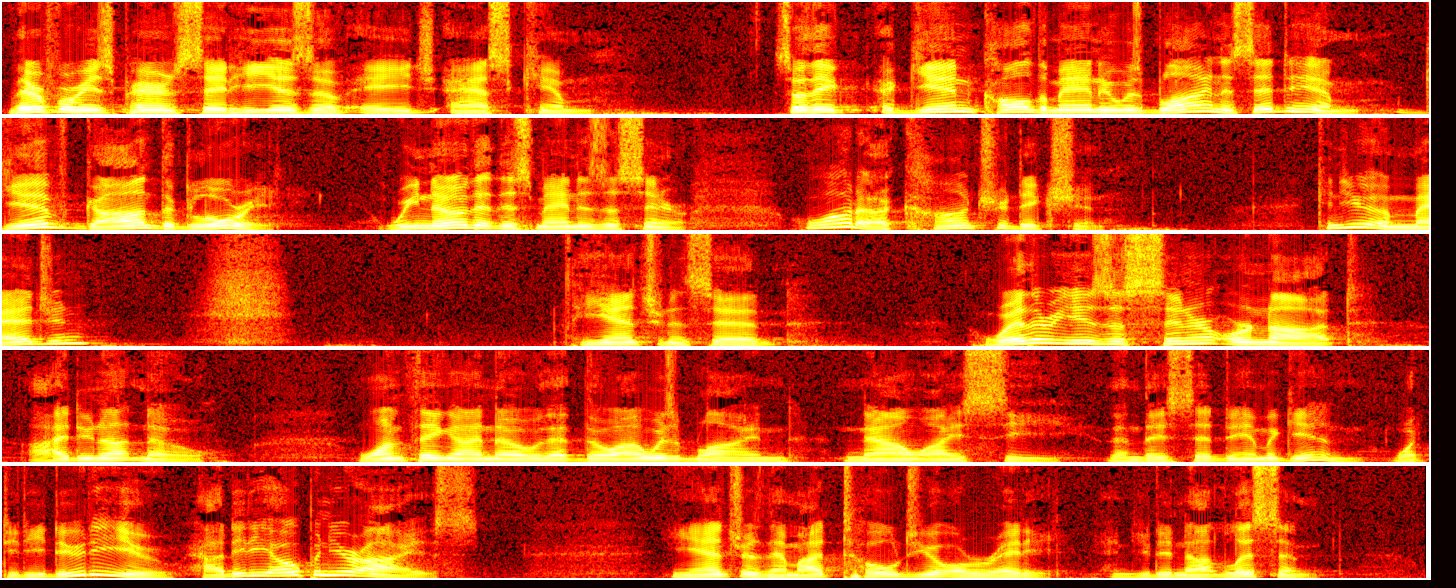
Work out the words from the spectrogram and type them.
Therefore his parents said, He is of age, ask him. So they again called the man who was blind and said to him, Give God the glory. We know that this man is a sinner. What a contradiction. Can you imagine? He answered and said, whether he is a sinner or not, I do not know. One thing I know that though I was blind, now I see. Then they said to him again, What did he do to you? How did he open your eyes? He answered them, I told you already, and you did not listen.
